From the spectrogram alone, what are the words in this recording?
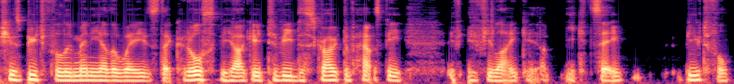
she was beautiful in many other ways that could also be argued to be described to perhaps be, if, if you like, uh, you could say, beautiful.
